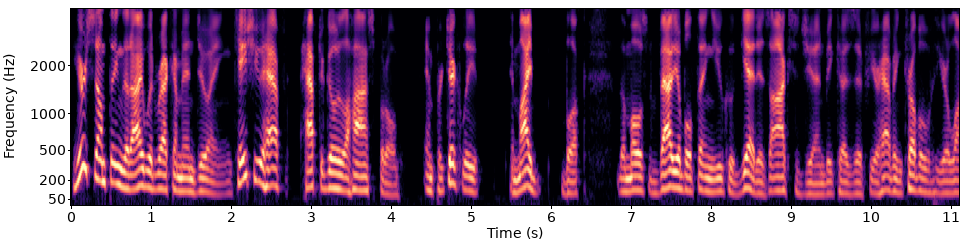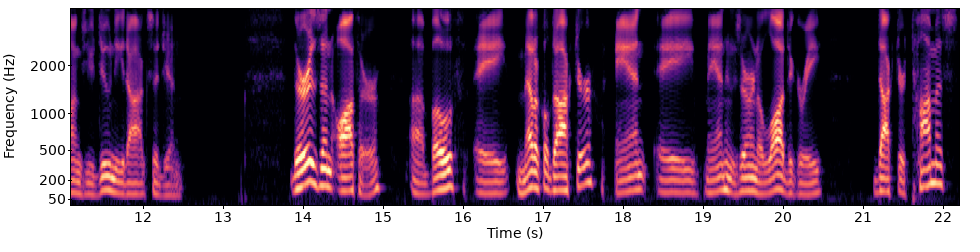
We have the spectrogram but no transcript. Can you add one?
here's something that I would recommend doing in case you have, have to go to the hospital, and particularly in my book, the most valuable thing you could get is oxygen because if you're having trouble with your lungs, you do need oxygen. There is an author, uh, both a medical doctor and a man who's earned a law degree, Dr. Thomas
